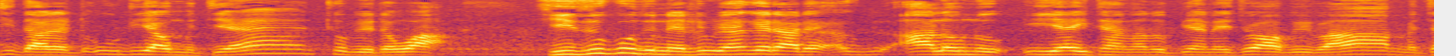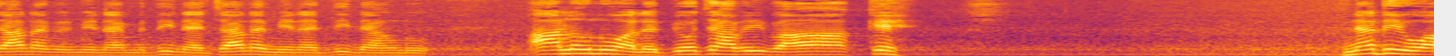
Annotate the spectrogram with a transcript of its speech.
ရှိတာတဲ့တူတယောက်မကြမ်းထို့ပြတော့ ယေရှုကိုယ်သူနဲ့လှူဒန်းခဲ့တဲ့အားလုံးတို့ဤရိတ်ထံသားတို့ပြန်လေကြွားပေးပါမကြားနိုင်မမြင်နိုင်မသိနိုင်ကြားနိုင်မြင်နိုင်သိနိုင်အောင်လို့အားလုံးတို့ကလည်းပြောကြပေးပါကဲနတ်တွေဝါ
